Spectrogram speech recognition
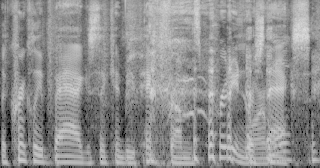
the crinkly bags that can be picked from it's Pretty normal. snacks.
